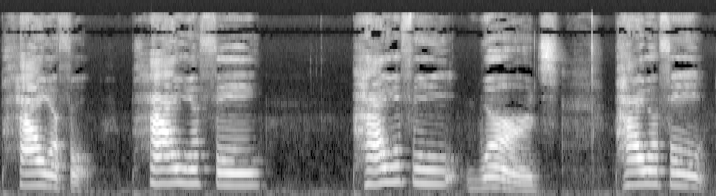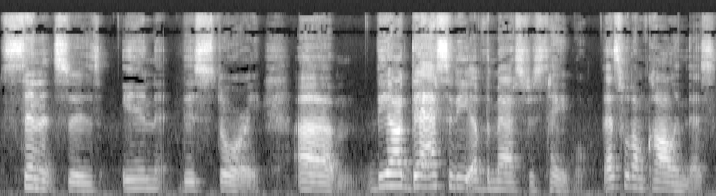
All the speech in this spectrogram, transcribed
Powerful, powerful, powerful words, powerful sentences in this story. Um, the audacity of the master's table. That's what I'm calling this.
